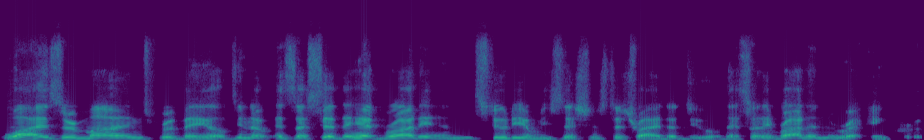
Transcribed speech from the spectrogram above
wiser minds prevailed. You know, as I said, they had brought in studio musicians to try to do that. So they brought in the Wrecking Crew,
